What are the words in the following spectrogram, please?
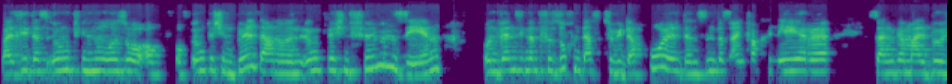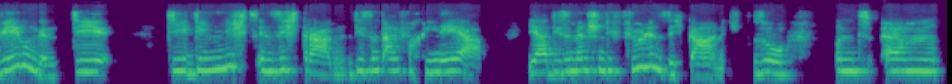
weil sie das irgendwie nur so auf, auf irgendwelchen Bildern und in irgendwelchen Filmen sehen. Und wenn sie dann versuchen, das zu wiederholen, dann sind das einfach leere sagen wir mal, Bewegungen, die, die, die nichts in sich tragen. Die sind einfach leer. Ja, diese Menschen, die fühlen sich gar nicht so. Und, ähm,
